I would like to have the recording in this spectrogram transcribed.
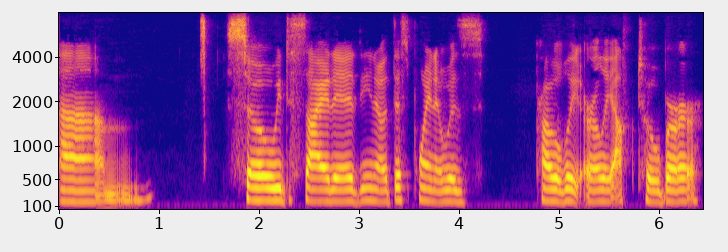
Um, so we decided, you know, at this point, it was probably early October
